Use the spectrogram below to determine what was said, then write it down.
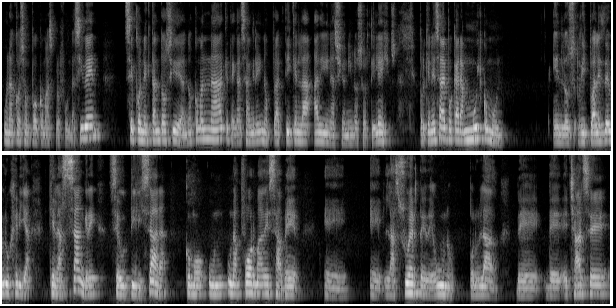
una cosa un poco más profunda. Si ven, se conectan dos ideas. No coman nada que tenga sangre y no practiquen la adivinación y los sortilegios. Porque en esa época era muy común en los rituales de brujería que la sangre se utilizara como una forma de saber eh, eh, la suerte de uno, por un lado, de, echarse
